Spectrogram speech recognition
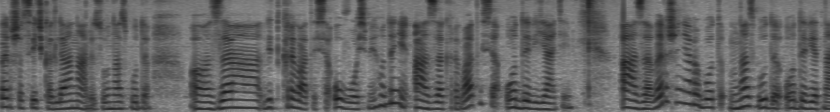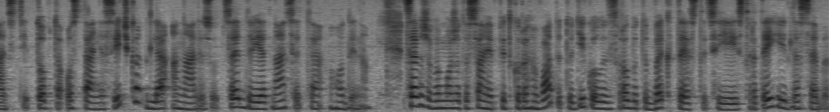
перша свічка для аналізу у нас буде е, за відкриватися о 8 годині, а закриватися о 9. А завершення роботи у нас буде о 19, тобто остання свічка для аналізу це 19 година. Це вже ви можете самі підкоригувати тоді, коли зробите бек-тести цієї стратегії для себе.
